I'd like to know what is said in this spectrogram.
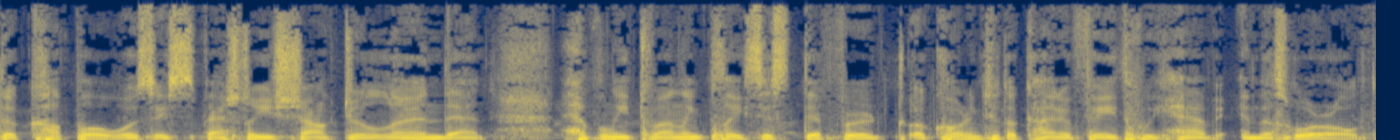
The couple was especially shocked to learn that heavenly dwelling places differed according to the kind of faith we have in this world.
